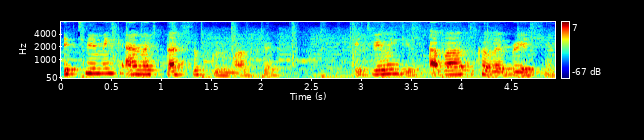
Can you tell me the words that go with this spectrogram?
Etwinning əməkdaşlıq qurmaqdır. Etwinning is about collaboration.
